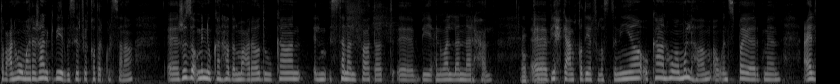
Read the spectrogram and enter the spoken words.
طبعا هو مهرجان كبير بصير في قطر كل سنة. جزء منه كان هذا المعرض وكان السنة اللي فاتت بعنوان لن نرحل. آه، okay بيحكي عن القضية الفلسطينية وكان هو ملهم أو inspired من عائلة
